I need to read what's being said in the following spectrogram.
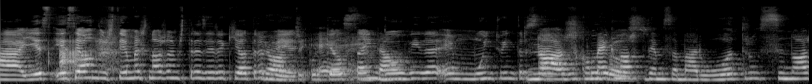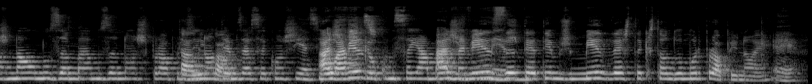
Ah, e esse, esse ah. é um dos temas que nós vamos trazer aqui outra Pronto, vez, porque é, ele sem então, dúvida é muito interessante. Nós, muito como poderoso. é que nós podemos amar o outro se nós não nos amamos a nós próprios Tal e não qual. temos essa consciência? Às eu vezes, acho que eu comecei a amar Às vezes até temos medo desta questão do amor próprio, não é? É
